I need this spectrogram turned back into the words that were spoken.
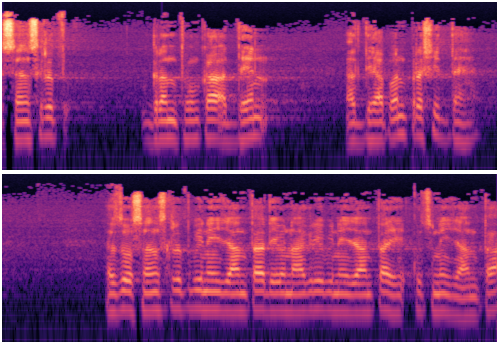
संस्कृत ग्रंथों का अध्ययन अध्यापन प्रसिद्ध है। जो संस्कृत भी नहीं जानता देवनागरी भी नहीं जानता कुछ नहीं जानता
